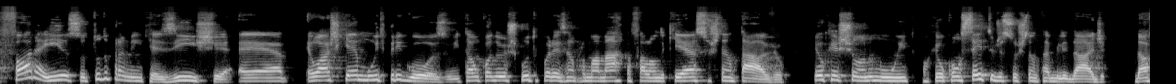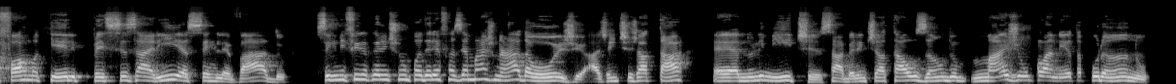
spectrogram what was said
Fora isso, tudo para mim que existe, é, eu acho que é muito perigoso. Então, quando eu escuto, por exemplo, uma marca falando que é sustentável, eu questiono muito, porque o conceito de sustentabilidade, da forma que ele precisaria ser levado, significa que a gente não poderia fazer mais nada hoje. A gente já está é, no limite, sabe? A gente já está usando mais de um planeta por ano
